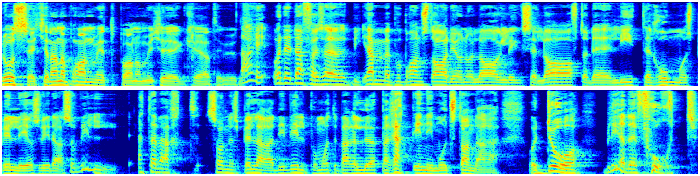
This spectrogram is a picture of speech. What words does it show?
Da ser ikke denne Brann midtbanen mye kreativ ut. Nei, og det er derfor jeg sier hjemme på Brann stadion og lag ligger seg lavt, og det er lite rom å spille i osv., så, videre, så vil etter hvert sånne spillere de vil på en måte bare løpe rett inn i motstandere. Og da blir det fort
